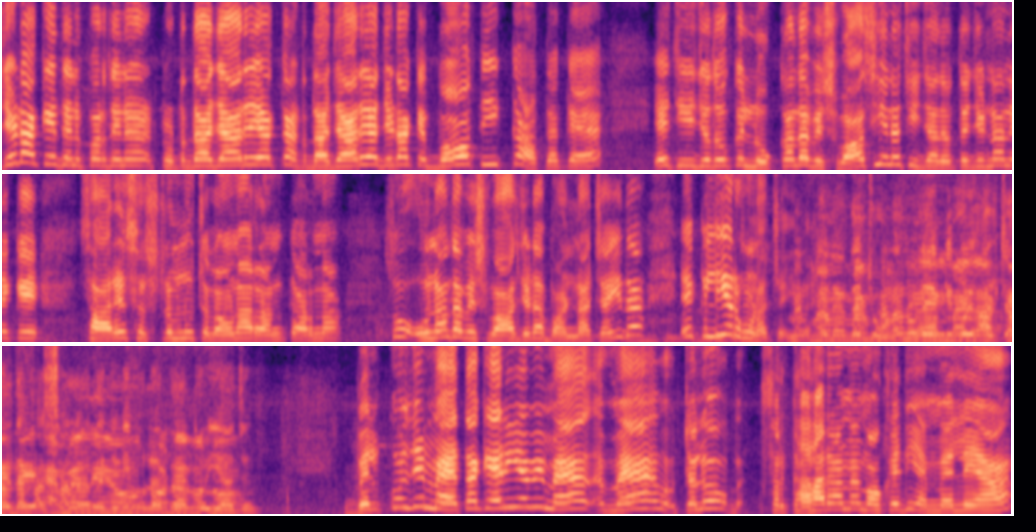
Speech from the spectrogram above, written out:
ਜਿਹੜਾ ਕਿ ਦਿਨ ਪਰ ਦਿਨ ਟੁੱਟਦਾ ਜਾ ਰਿਹਾ ਘਟਦਾ ਜਾ ਰਿਹਾ ਜਿਹੜਾ ਕਿ ਬਹੁਤ ਹੀ ਘਾਤਕ ਹੈ ਇਹ ਚੀਜ਼ ਜਦੋਂ ਕਿ ਲੋਕਾਂ ਦਾ ਵਿਸ਼ਵਾਸ ਹੀ ਇਹਨਾਂ ਚੀਜ਼ਾਂ ਦੇ ਉੱਤੇ ਜਿਨ੍ਹਾਂ ਨੇ ਕਿ ਸਾਰੇ ਸਿਸਟਮ ਨੂੰ ਚਲਾਉਣਾ ਰਨ ਕਰਨਾ ਸੋ ਉਹਨਾਂ ਦਾ ਵਿਸ਼ਵਾਸ ਜਿਹੜਾ ਬਣਨਾ ਚਾਹੀਦਾ ਇਹ ਕਲੀਅਰ ਹੋਣਾ ਚਾਹੀਦਾ ਲੱਗਦਾ ਚੋਣਾਂ ਨੂੰ ਲੈ ਕੇ ਕੋਈ ਹਲਚਲ ਦਾ ਫੈਸਲਾ ਲੱਗਦਾ ਜਿਹੜੀ ਮੁਲਾਕਾਤ ਹੋਈ ਅੱਜ ਬਿਲਕੁਲ ਜੀ, ਮੈਂ ਤਾਂ ਕਹਿ ਰਹੀ ਹਾਂ ਵੀ ਮੈਂ ਮੈਂ ਚਲੋ ਸਰਕਾਰ ਆ, ਮੈਂ ਮੌਕੇ ਦੀ ਐਮਐਲਏ ਆ,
